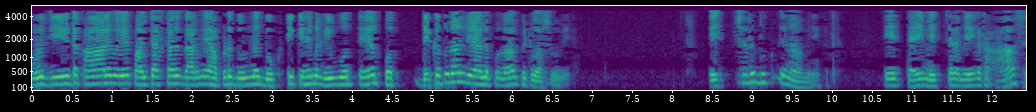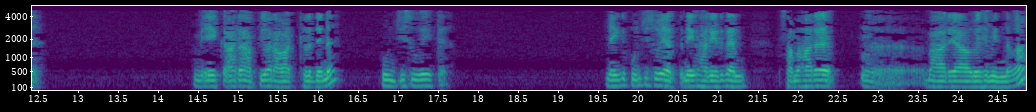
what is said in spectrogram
මුළු ජීවිත කාලෙම මේ පංචස්කන්ධ ධර්මය අපිට දුන්න දුක් ටික එහෙම ලිව්වොත් එහෙම පොත් දෙක තුනක් ලියන්න පුළුවන් පිටු 80 එච්චර දුක් දෙනවා මේකට. ඒත් ඇයි මෙච්චර මේකට ආස? මේක අර අපිව රවට්ටලා දෙන පුංචි සුවේට. මේකේ පුංචි සුවයක්. මේක හරියට දැන් සමහර භාර්යාවරු එහෙම ඉන්නවා.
